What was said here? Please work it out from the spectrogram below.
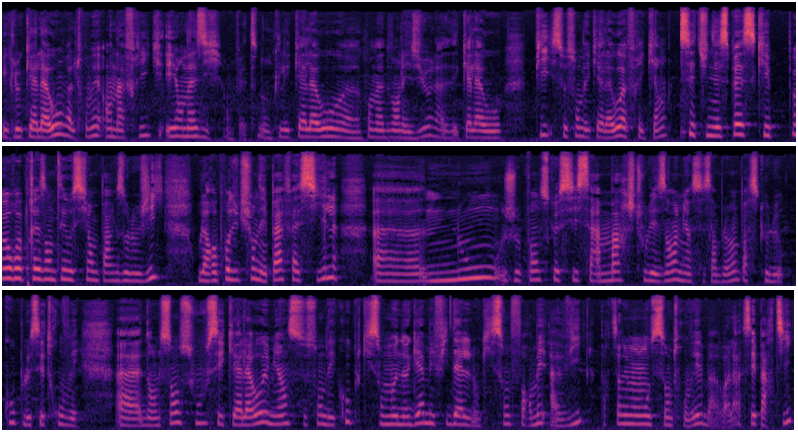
et que le calao, on va le trouver en Afrique et en Asie, en fait. Donc les calaos euh, qu'on a devant les yeux, là, des calaos pi, ce sont des calaos africains. C'est une espèce qui est peu représentée aussi en parc zoologique, où la reproduction n'est pas facile. Euh, nous, je pense que si ça marche tous les ans, eh c'est simplement parce que le couple s'est trouvé. Euh, dans le sens où ces calaos, eh ce sont des couples qui sont monogames et fidèles, donc ils sont formés à vie. À partir du moment où ils se sont trouvés, bah voilà, c'est parti.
